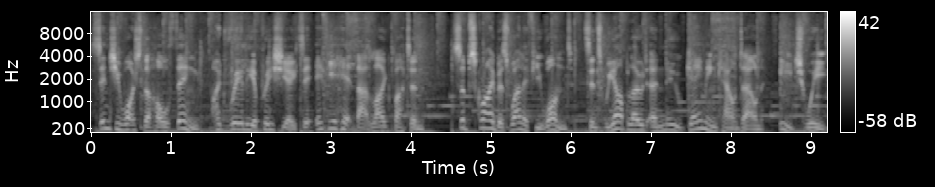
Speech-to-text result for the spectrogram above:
Since you watched the whole thing, I'd really appreciate it if you hit that like button. Subscribe as well if you want, since we upload a new gaming countdown each week.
